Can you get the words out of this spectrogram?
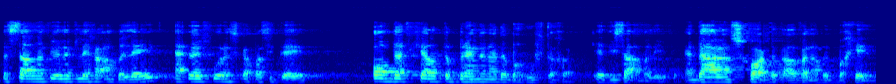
Het zal natuurlijk liggen aan beleid en uitvoeringscapaciteit om dat geld te brengen naar de behoeftigen in die samenleving. En daaraan schort het al vanaf het begin.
